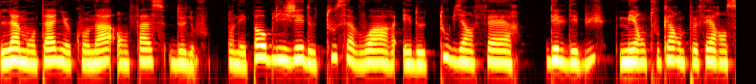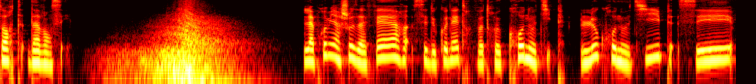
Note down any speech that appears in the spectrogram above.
la montagne qu'on a en face de nous. On n'est pas obligé de tout savoir et de tout bien faire dès le début, mais en tout cas, on peut faire en sorte d'avancer. La première chose à faire, c'est de connaître votre chronotype. Le chronotype, c'est,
